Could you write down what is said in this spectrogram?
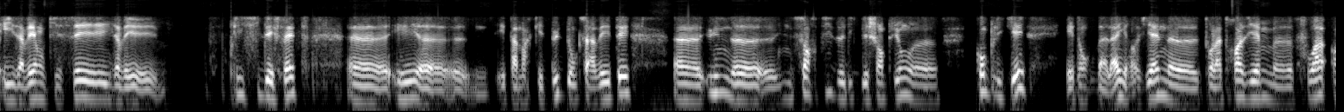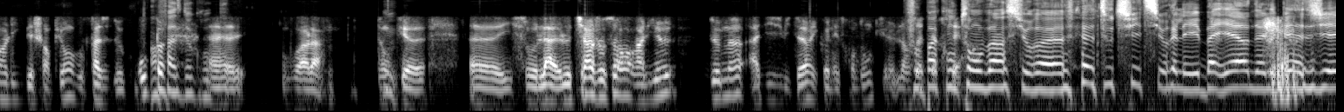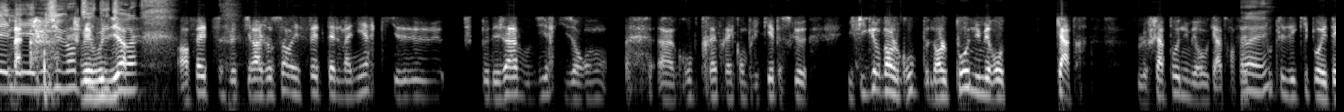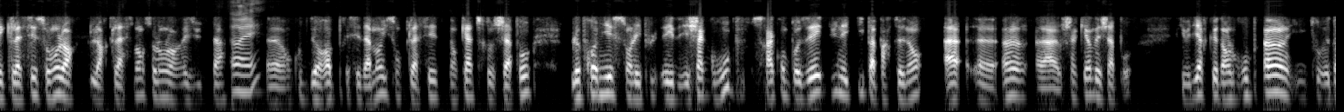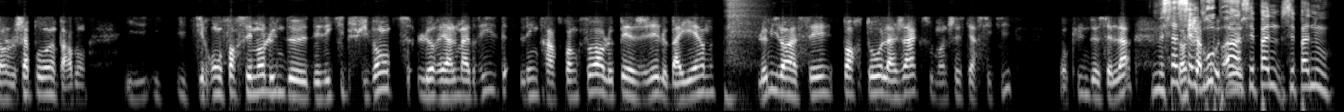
Et ils avaient encaissé, ils avaient pris six défaites euh, et, euh, et, pas marqué de but. Donc ça avait été euh, une, une, sortie de Ligue des Champions compliquée. Et donc bah, là, ils reviennent pour la troisième fois en Ligue des Champions, en phase de groupe. En phase de groupe. voilà. Donc, mm. Euh, ils sont là, le tirage au sort aura lieu demain à 18h. Ils connaîtront donc leur Faut pas qu'on tombe hein, sur, euh, tout de suite sur les Bayern, les PSG, bah, les, Juventus. Je vais vous dire, en fait, le tirage au sort est fait de telle manière que je peux déjà vous dire qu'ils auront un groupe très très compliqué parce qu'ils figurent dans le groupe, dans le pot numéro 4 le chapeau numéro 4. En fait, toutes les équipes ont été classées selon leur, leur classement, selon leurs résultats. Euh, en Coupe d'Europe précédemment, ils sont classés dans quatre chapeaux. Le premier sont les plus et chaque groupe sera composé d'une équipe appartenant à, euh, un, à chacun des chapeaux. Ce qui veut dire que dans le groupe 1, dans le chapeau 1, pardon, ils, tireront forcément l'une des équipes suivantes le Real Madrid, l'Eintracht Francfort, le PSG, le Bayern, le Milan AC, Porto, l'Ajax ou Manchester City. Donc l'une de celles-là. Mais ça, c'est le groupe 1, c'est pas, c'est pas nous.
